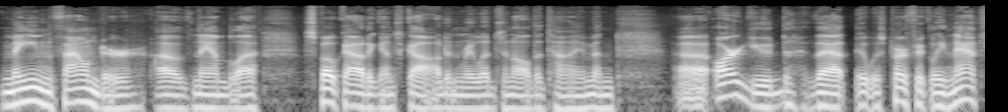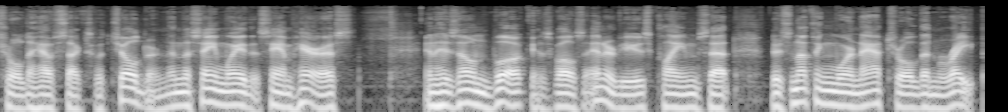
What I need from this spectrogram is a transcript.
main founder of NAMBLA spoke out against God and religion all the time and uh, argued that it was perfectly natural to have sex with children, in the same way that Sam Harris in his own book, as well as interviews, claims that there's nothing more natural than rape.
